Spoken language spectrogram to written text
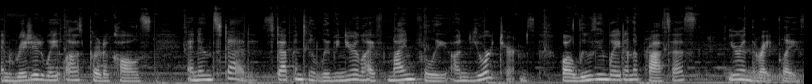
and rigid weight loss protocols, and instead step into living your life mindfully on your terms while losing weight in the process, you're in the right place.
